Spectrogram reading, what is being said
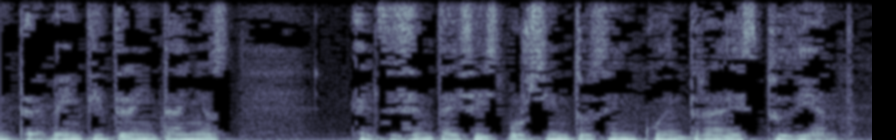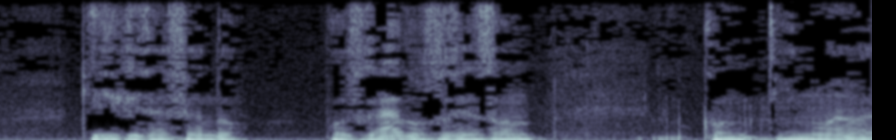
entre 20 y 30 años, el 66% se encuentra estudiando. Quiere decir que están estudiando posgrados, o sea, son continua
